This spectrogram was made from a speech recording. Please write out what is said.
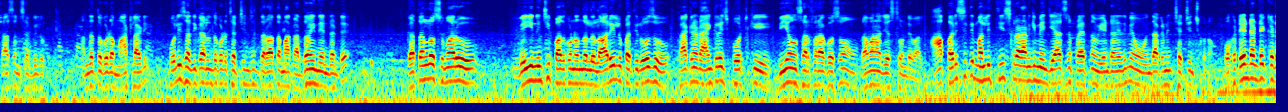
శాసనసభ్యులు అందరితో కూడా మాట్లాడి పోలీస్ అధికారులతో కూడా చర్చించిన తర్వాత మాకు అర్థమైంది ఏంటంటే గతంలో సుమారు వెయ్యి నుంచి పదకొండు వందల లారీలు ప్రతిరోజు కాకినాడ యాంకరేజ్ పోర్ట్కి బియ్యం సరఫరా కోసం రవాణా చేస్తూ ఉండేవాళ్ళు. ఆ పరిస్థితి మళ్ళీ తీసుకురావడానికి మేము చేయాల్సిన ప్రయత్నం ఏంటనేది మేము ఇందాక నుంచి చర్చించుకున్నాం. ఒకటేంటంటే ఇక్కడ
